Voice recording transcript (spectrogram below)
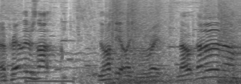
And apparently there's not You don't have to get like right. No, no, no, no, no.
